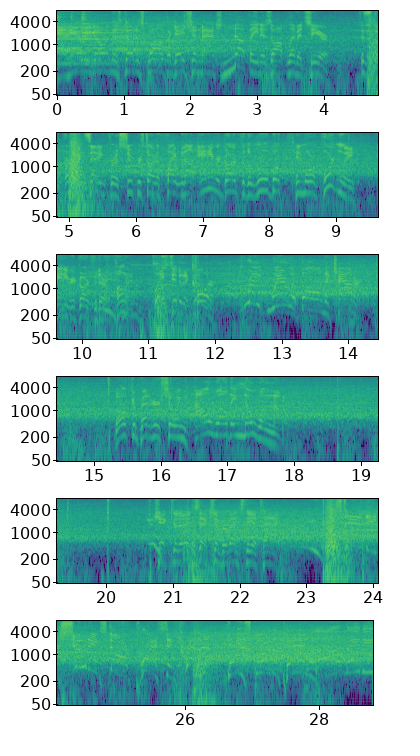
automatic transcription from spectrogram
And here we go in this no disqualification match. Nothing is off limits here. This is the perfect setting for a superstar to fight without any regard for the rule book, and more importantly, any regard for their opponent. Placed into the corner. Great wherewithal on the counter. Both competitors showing how well they know one another. Kick to the midsection prevents the attack. Standing shooting star press. Incredible. Can he score the pin? Oh, maybe.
